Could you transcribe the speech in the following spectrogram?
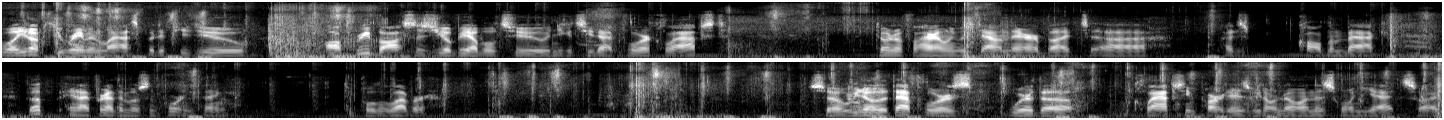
well, you don't have to do Raiyum last, but if you do all three bosses, you'll be able to, and you can see that floor collapsed. Don't know if the hireling was down there, but uh, I just called them back. Oop, and I forgot the most important thing, to pull the lever. So we know that that floor is where the collapsing part is. We don't know on this one yet, so I'm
